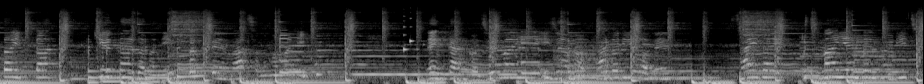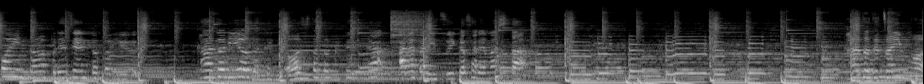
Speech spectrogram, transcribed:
といった旧カードの人気特典はそのままに。年間50万円以上のカード利用で最大1万円分のピーチポイントをプレゼントというカード利用額に応じた特典が新たに追加されました。デザインも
